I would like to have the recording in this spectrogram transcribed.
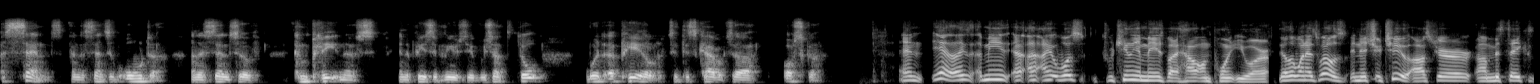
a sense and a sense of order and a sense of completeness in a piece of music, which I thought would appeal to this character Oscar. And yeah, I mean, I, I was routinely amazed by how on point you are. The other one as well is in issue two, Oscar um, mistakes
